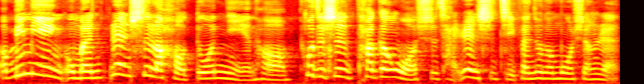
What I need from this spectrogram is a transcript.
哦，明明我们认识了好多年哈，或者是他跟我是才认识几分钟的陌生人，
